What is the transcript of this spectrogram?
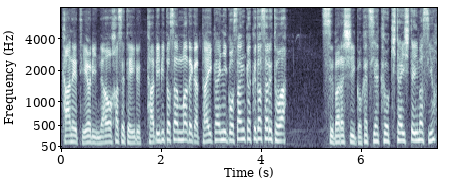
かねてより名を馳せている旅人さんまでが大会にご参加くださるとは素晴らしいご活躍を期待していますよ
